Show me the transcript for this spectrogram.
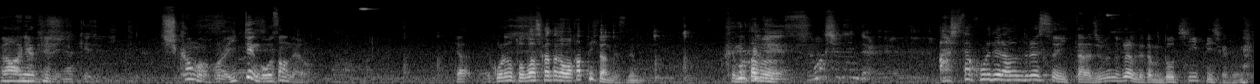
あああ290 292しかもほら1.53だよやこれの飛ばし方が分かってきたんですでもでも多分ねスマッシュなんだよね。明日これでラウンドレッスン行ったら自分のクラブで多分どっち1ピンしか出ない。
